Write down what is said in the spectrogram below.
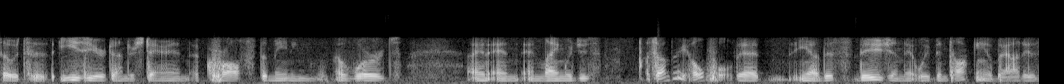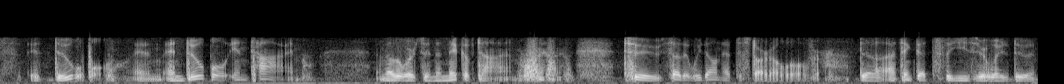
so it's uh, easier to understand across the meaning of words and and and languages. So I'm very hopeful that you know this vision that we've been talking about is is doable and and doable in time. In other words, in the nick of time, to so that we don't have to start all over. I think that's the easier way to do it.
